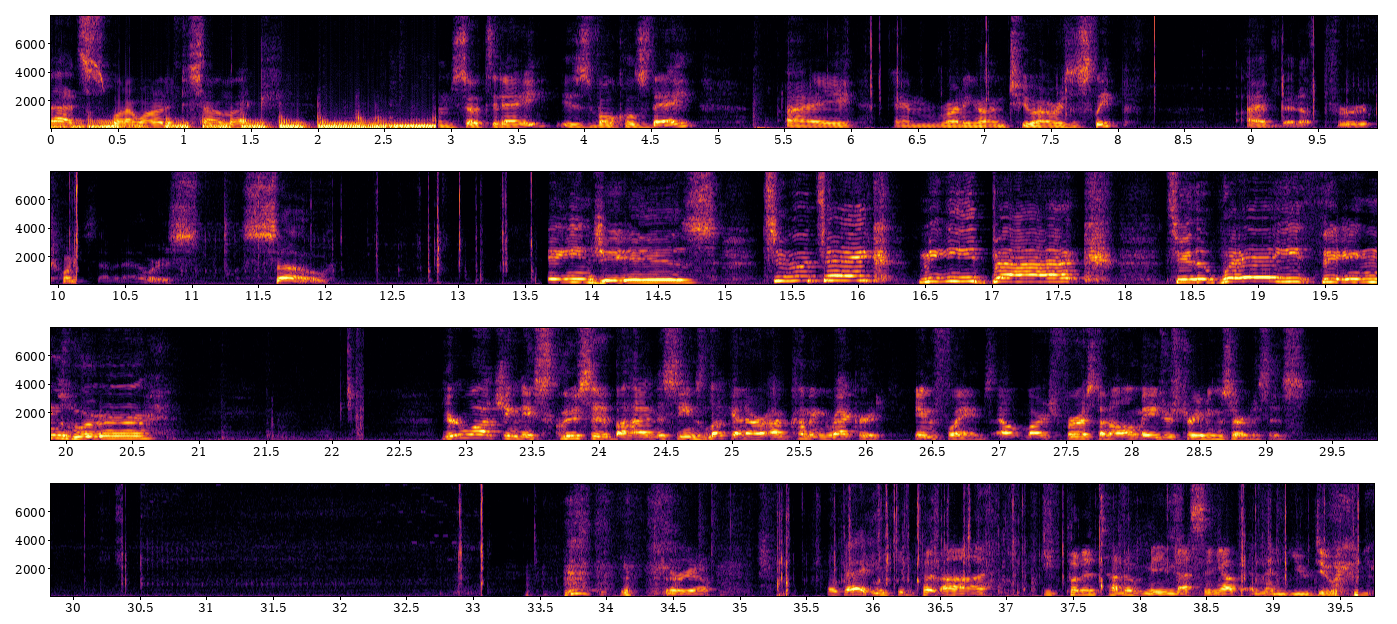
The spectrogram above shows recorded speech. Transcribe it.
That's what I wanted it to sound like. Um, so today is vocals day. I am running on two hours of sleep. I've been up for 27 hours. So. Changes to take me back to the way things were. You're watching an exclusive behind the scenes look at our upcoming record, In Flames, out March 1st on all major streaming services. There we go. Okay. We could put uh, just put a ton of me messing up and then you doing.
